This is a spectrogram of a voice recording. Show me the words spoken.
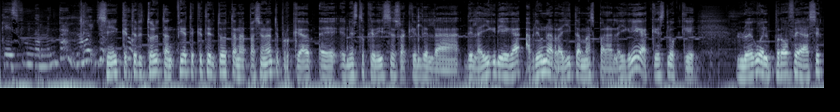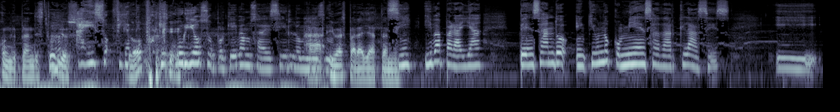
que es fundamental, ¿no? sí, qué territorio tan, fíjate qué territorio tan apasionante, porque eh, en esto que dices Raquel de la de la Y habría una rayita más para la Y, que es lo que luego el profe hace con el plan de estudios. Ah, eso, fíjate, qué curioso, porque íbamos a decir lo ah, mismo. Ah, ibas para allá también. Sí, iba para allá pensando en que uno comienza a dar clases y,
